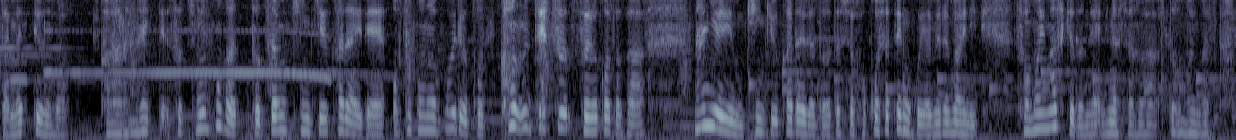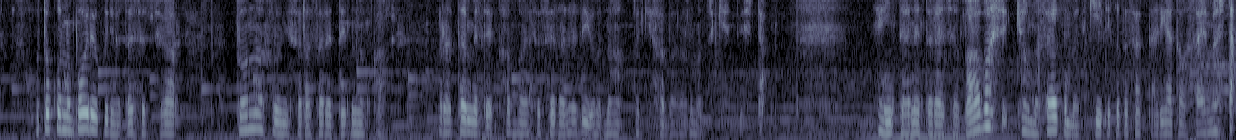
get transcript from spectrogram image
ダメっていうのは変わらないって。そっちの方がとっても緊急課題で男の暴力を根絶することが何よりも緊急課題だと私は歩行者天国をやめる前にそう思いますけどね。皆さんはどう思いますか？男の暴力に私たちはどんな風にさらされているのか改めて考えさせられるような秋葉原の事件でした。インターネットラジオバーバシ。今日も最後まで聞いてくださってありがとうございました。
